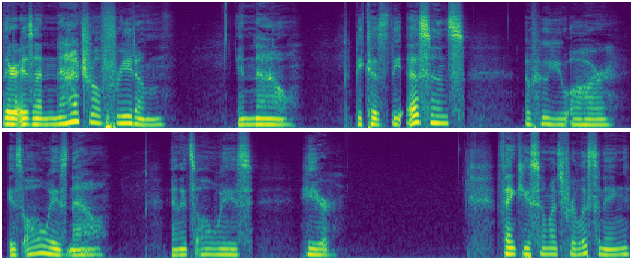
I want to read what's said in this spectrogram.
there is a natural freedom in now because the essence of who you are is always now and it's always here. Thank you so much for listening.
